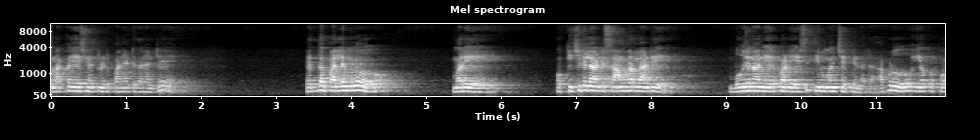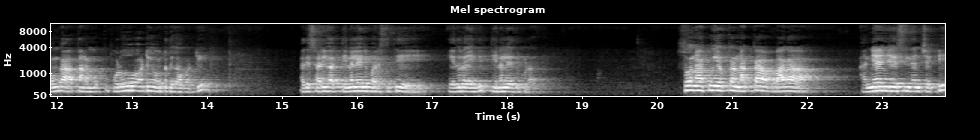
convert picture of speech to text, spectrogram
నక్క చేసినటువంటి పని ఏంటిదని అంటే పెద్ద పల్లెంలో మరి ఒక కిచిడి లాంటి సాంబార్ లాంటి భోజనాన్ని ఏర్పాటు చేసి తినమని చెప్పిందట. అప్పుడు ఈ యొక్క కొంగ తన ముక్కు పొడవుటిగా ఉంటుంది కాబట్టి అది సరిగా తినలేని పరిస్థితి ఎదురైంది తినలేదు కూడా. సో నాకు ఈ యొక్క నక్క బాగా అన్యాయం చేసిందని చెప్పి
